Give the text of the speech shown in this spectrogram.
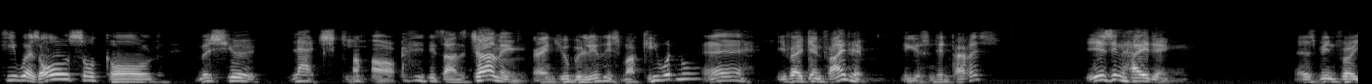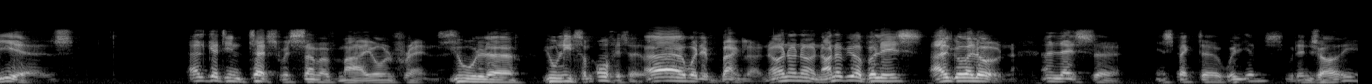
he was also called Monsieur Latchkey. Oh, it sounds charming. And you believe this marquis would know? Eh, if I can find him. He isn't in Paris? He is in hiding. Has been for years. I'll get in touch with some of my old friends. You'll, uh, you'll need some officers. Ah, what a bungler. No, no, no. None of your police. I'll go alone. Unless uh, Inspector Williams would enjoy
